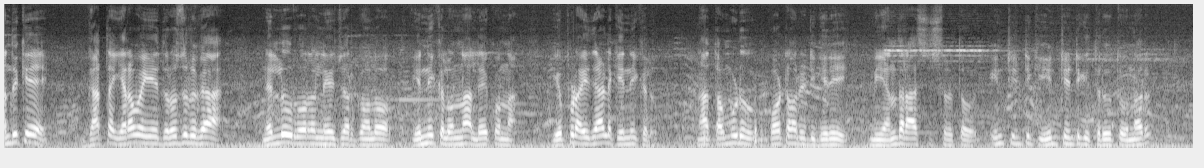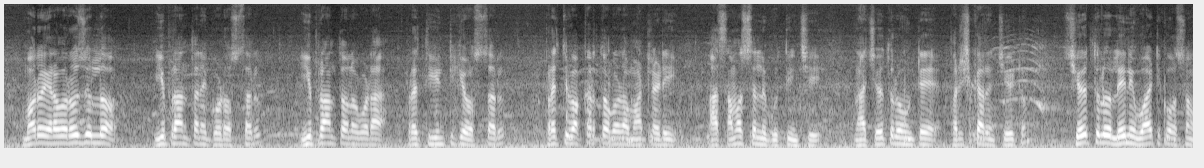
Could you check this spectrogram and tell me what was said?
అందుకే గత ఇరవై ఐదు రోజులుగా నెల్లూరు రూరల్ నియోజకవర్గంలో ఎన్నికలున్నా లేకున్నా ఎప్పుడు ఐదేళ్ళకు ఎన్నికలు. నా తమ్ముడు కోటమరెడ్డి గిరి మీ అందరి ఆశీస్సులతో ఇంటింటికి ఇంటింటికి తిరుగుతూ ఉన్నారు. మరో ఇరవై రోజుల్లో ఈ ప్రాంతానికి కూడా వస్తారు. ఈ ప్రాంతంలో కూడా ప్రతి ఇంటికి వస్తారు. ప్రతి ఒక్కరితో కూడా మాట్లాడి ఆ సమస్యలను గుర్తించి నా చేతిలో ఉంటే పరిష్కారం చేయటం చేతిలో లేని వాటి కోసం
